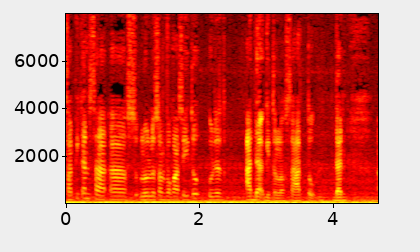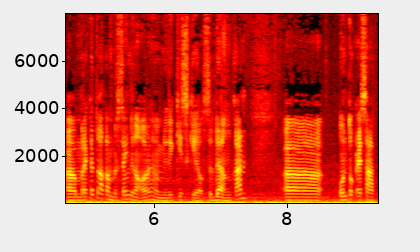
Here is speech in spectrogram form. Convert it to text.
tapi kan uh, lulusan vokasi itu udah ada gitu loh satu. Dan uh, mereka tuh akan bersaing dengan orang yang memiliki skill. Sedangkan uh, untuk S1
